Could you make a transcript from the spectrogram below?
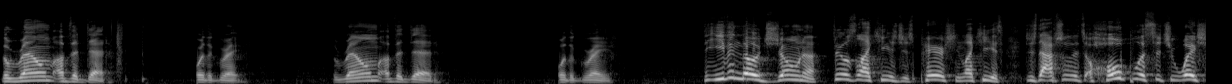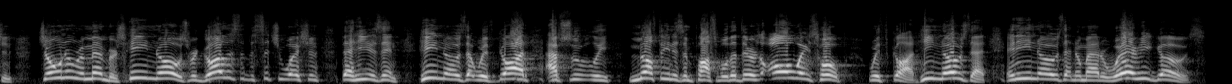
the realm of the dead or the grave. The realm of the dead or the grave. Even though Jonah feels like he is just perishing, like he is just absolutely, it's a hopeless situation, Jonah remembers, he knows, regardless of the situation that he is in, he knows that with God, absolutely nothing is impossible, that there is always hope with God. He knows that. And he knows that no matter where he goes,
